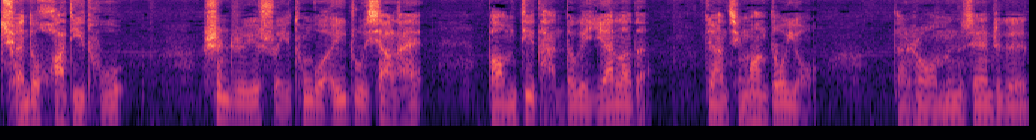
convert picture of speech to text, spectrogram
全都画地图，甚至于水通过 A 柱下来，把我们地毯都给淹了的这样情况都有。但是我们现在这个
